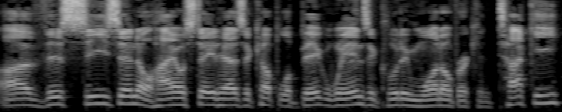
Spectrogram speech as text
uh, this season. Ohio State has a couple of big wins, including one over Kentucky,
